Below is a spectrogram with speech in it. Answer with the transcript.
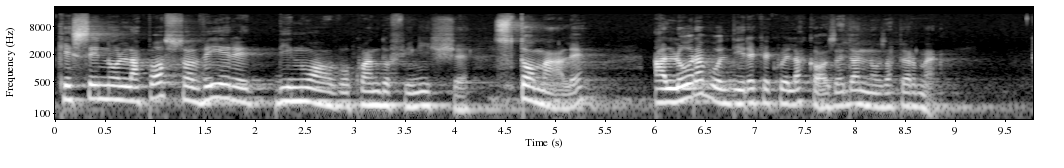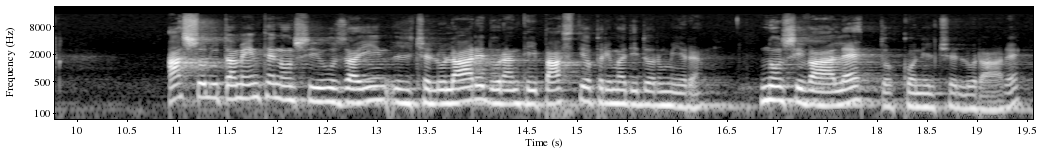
che se non la posso avere di nuovo quando finisce, sto male, allora vuol dire che quella cosa è dannosa per me. Assolutamente non si usa il cellulare durante i pasti o prima di dormire. Non si va a letto con il cellulare.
